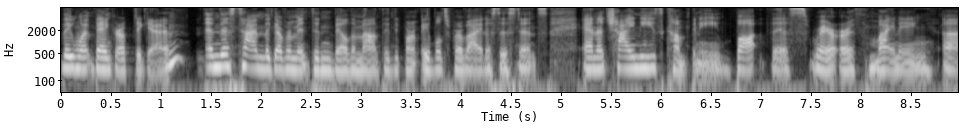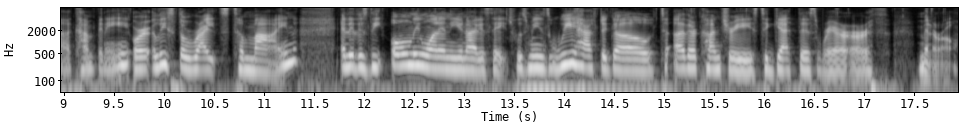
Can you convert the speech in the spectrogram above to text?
they went bankrupt again. And this time the government didn't bail them out. They weren't able to provide assistance. And a Chinese company bought this rare earth mining uh, company, or at least the rights to mine. And it is the only one in the United States, which means we have to go to other countries to get this rare earth mineral.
